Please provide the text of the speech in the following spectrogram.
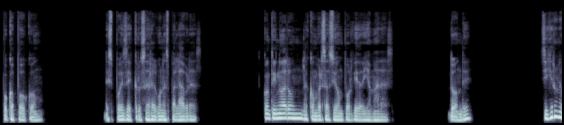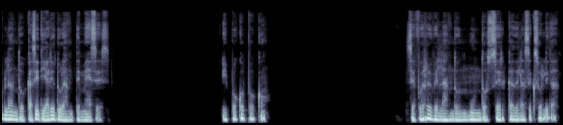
poco a poco, después de cruzar algunas palabras, continuaron la conversación por videollamadas, donde siguieron hablando casi diario durante meses. Y poco a poco se fue revelando un mundo cerca de la sexualidad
